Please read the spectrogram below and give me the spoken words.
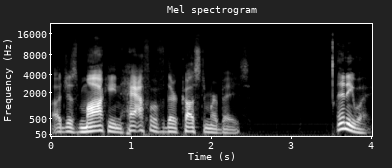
uh, just mocking half of their customer base. Anyway,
